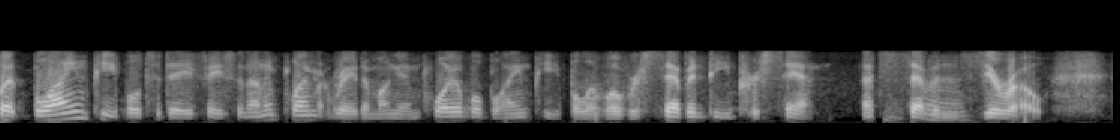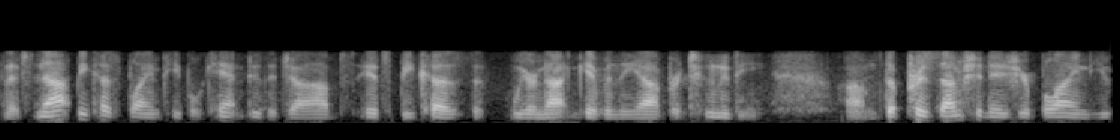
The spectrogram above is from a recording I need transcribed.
But blind people today face an unemployment rate among employable blind people of over 70 percent. That's seven zero, and it's not because blind people can't do the jobs. It's because we are not given the opportunity. Um, the presumption is you're blind, you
